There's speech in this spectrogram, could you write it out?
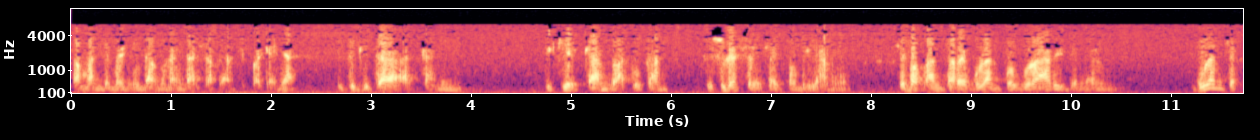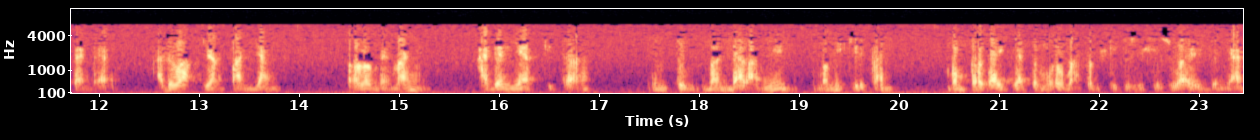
amandemen undang-undang dasar dan sebagainya, itu kita akan pikirkan, lakukan sesudah selesai umum. Sebab antara bulan Februari dengan bulan September ada waktu yang panjang kalau memang ada niat kita untuk mendalami, memikirkan, memperbaiki atau merubah konstitusi sesuai dengan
